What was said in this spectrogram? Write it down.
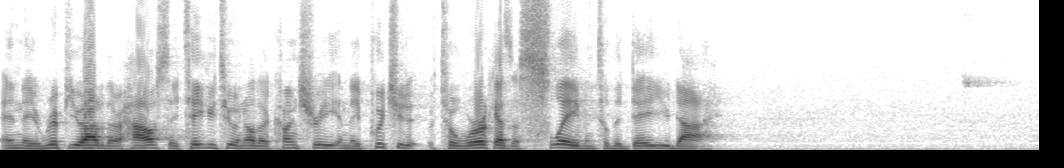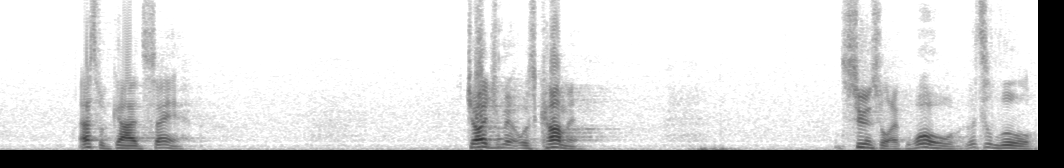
and they rip you out of their house. They take you to another country, and they put you to, to work as a slave until the day you die. That's what God's saying. Judgment was coming. Students were like, whoa, that's a little,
